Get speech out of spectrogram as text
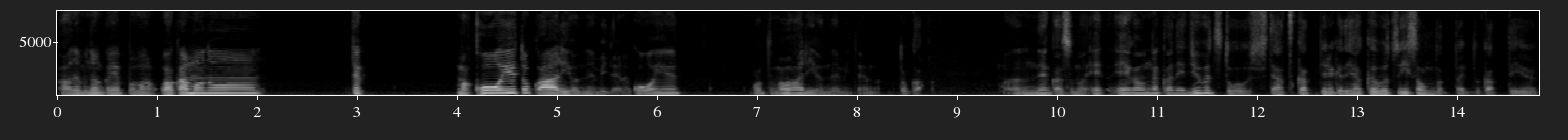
あでもなんかやっぱ若者まあこういうとこあるよねみたいな。こういう言葉はあるよねみたいな。とか、まあ、なんかその映画の中で呪物として扱ってるけど薬物依存だったりとかっていう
